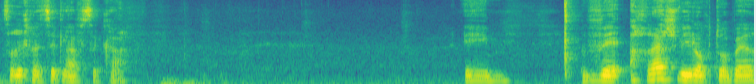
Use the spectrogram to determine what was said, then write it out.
שצריך לצאת להפסקה. אמ, ואחרי השביעי לאוקטובר,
